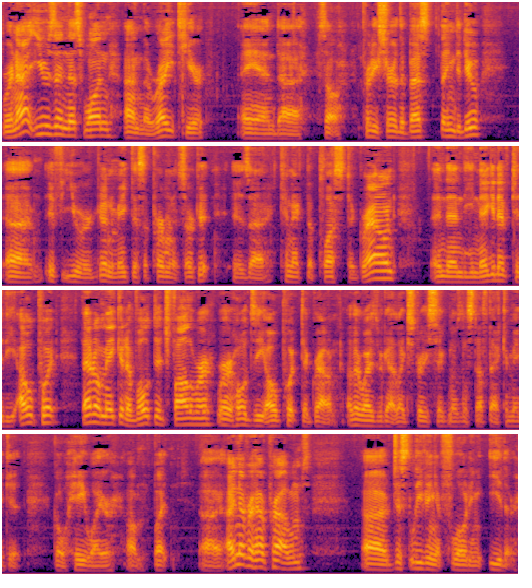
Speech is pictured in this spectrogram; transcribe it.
We're not using this one on the right here. And uh, so pretty sure the best thing to do uh, if you are going to make this a permanent circuit, is uh, connect the plus to ground and then the negative to the output. That'll make it a voltage follower where it holds the output to ground. Otherwise, we got like stray signals and stuff that can make it go haywire. Um, but uh, I never have problems uh, just leaving it floating either.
